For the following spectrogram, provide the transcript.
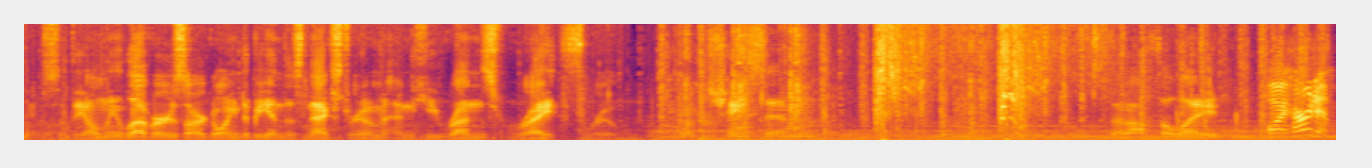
Okay, so the only levers are going to be in this next room, and he runs right through. Chase him. Set off the light. Oh, I heard him.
